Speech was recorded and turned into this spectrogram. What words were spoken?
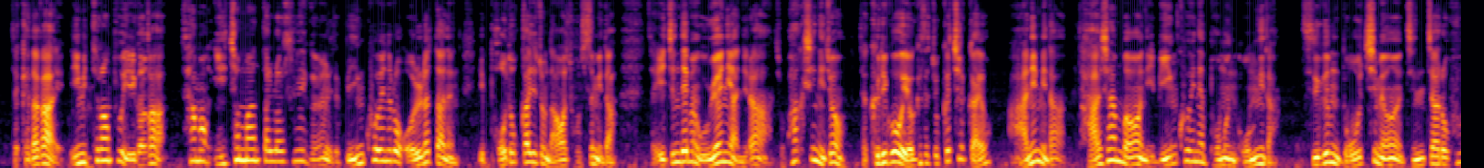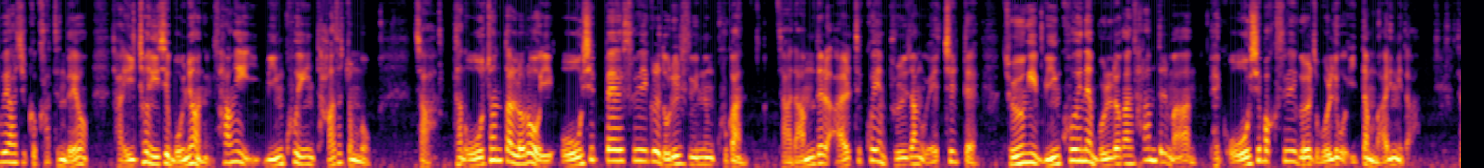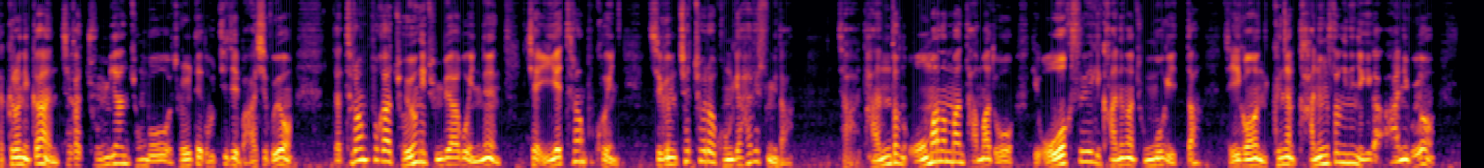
자, 게다가 이미 트럼프 일가가 3억 2천만 달러 수익을 민코인으로 올렸다는 이 보도까지 좀 나와줬습니다. 자, 이쯤 되면 우연이 아니라 좀 확신이죠. 자, 그리고 여기서 좀 끝일까요? 아닙니다. 다시 한번 이 민코인의 봄은 옵니다. 지금 놓치면 진짜로 후회하실 것 같은데요. 자, 2025년 상위 민코인 다섯 종목. 자, 단 5천 달러로 이 50배 수익을 노릴 수 있는 구간. 자, 남들 알트코인 불장 외칠 때 조용히 민코인에 몰려간 사람들만 150억 수익을 올리고 있단 말입니다. 자, 그러니까 제가 준비한 정보 절대 놓치지 마시고요. 자, 트럼프가 조용히 준비하고 있는 제 2의 트럼프 코인 지금 최초로 공개하겠습니다. 자, 단돈 5만 원만 담아도 이 5억 수익이 가능한 종목이 있다? 자, 이건 그냥 가능성 있는 얘기가 아니고요.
